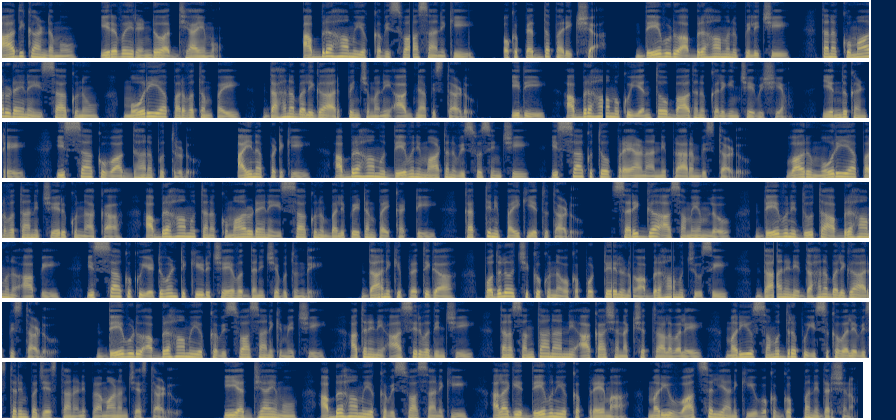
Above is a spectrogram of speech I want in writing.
ఆదికాండము ఇరవై రెండో అధ్యాయము. అబ్రహాము యొక్క విశ్వాసానికి ఒక పెద్ద పరీక్ష. దేవుడు అబ్రహామును పిలిచి తన కుమారుడైన ఇస్సాకును మోరియా పర్వతంపై దహనబలిగా అర్పించమని ఆజ్ఞాపిస్తాడు. ఇది అబ్రహాముకు ఎంతో బాధను కలిగించే విషయం. ఎందుకంటే ఇస్సాకు వాగ్దానపుత్రుడు. అయినప్పటికీ అబ్రహాము దేవుని మాటను విశ్వసించి ఇస్సాకుతో ప్రయాణాన్ని ప్రారంభిస్తాడు. వారు మోరియా పర్వతాన్ని చేరుకున్నాక అబ్రహాము తన కుమారుడైన ఇస్సాకును బలిపీఠంపై కట్టి కత్తిని పైకి ఎత్తుతాడు. సరిగ్గా ఆ సమయంలో దేవుని దూత అబ్రహామును ఆపి ఇస్సాకుకు ఎటువంటి కీడు చేయవద్దని చెబుతుంది. దానికి ప్రతిగా పొదలో చిక్కుకున్న ఒక పొట్టేలును అబ్రహాము చూసి దానిని దహనబలిగా అర్పిస్తాడు. దేవుడు అబ్రహాము యొక్క విశ్వాసానికి మెచ్చి అతనిని ఆశీర్వదించి తన సంతానాన్ని ఆకాశ నక్షత్రాలవలే మరియు సముద్రపు ఇసుకవలె విస్తరింపజేస్తానని ప్రమాణం చేస్తాడు. ఈ అధ్యాయము అబ్రహాము యొక్క విశ్వాసానికి అలాగే దేవుని యొక్క ప్రేమ మరియు వాత్సల్యానికి ఒక గొప్ప నిదర్శనం.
